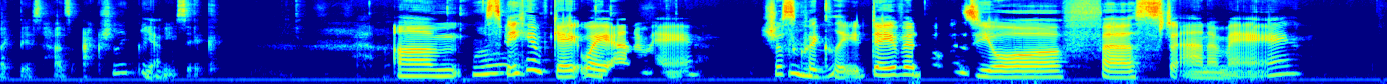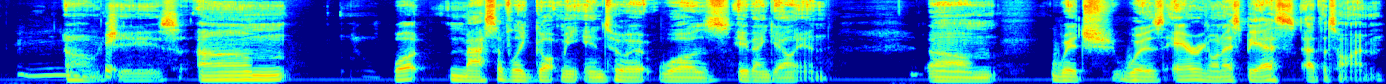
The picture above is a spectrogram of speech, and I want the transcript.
like this has actually good Yeah. music. um Well- speaking of gateway anime just Mhm. quickly david what was your first anime Oh, jeez. Um, what massively got me into it was Evangelion, um, which was airing on SBS at the time.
